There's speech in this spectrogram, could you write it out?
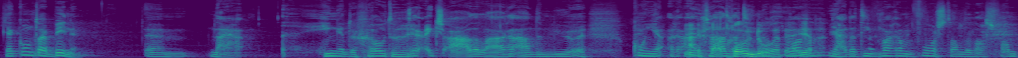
Jij komt daar binnen. Um, nou ja, hingen de grote rijksadelaren aan de muur. Kon je eruit halen dat hij, door, warm, ja. ja. dat hij warm voorstander was van,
